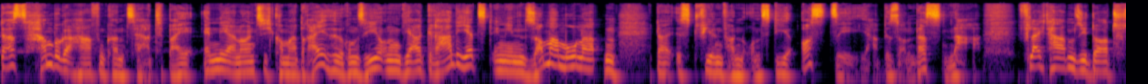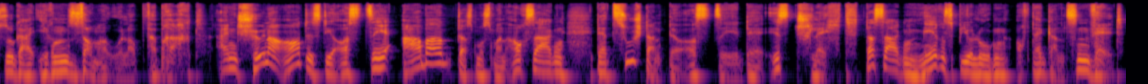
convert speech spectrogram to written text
Das Hamburger Hafenkonzert bei NDR 90,3 hören Sie. Und ja, gerade jetzt in den Sommermonaten, da ist vielen von uns die Ostsee ja besonders nah. Vielleicht haben Sie dort sogar Ihren Sommerurlaub verbracht. Ein schöner Ort ist die Ostsee, aber, das muss man auch sagen, der Zustand der Ostsee, der ist schlecht. Das sagen Meeresbiologen auf der ganzen Welt.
